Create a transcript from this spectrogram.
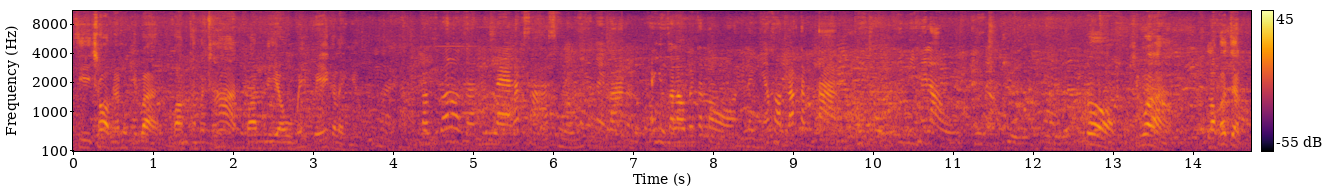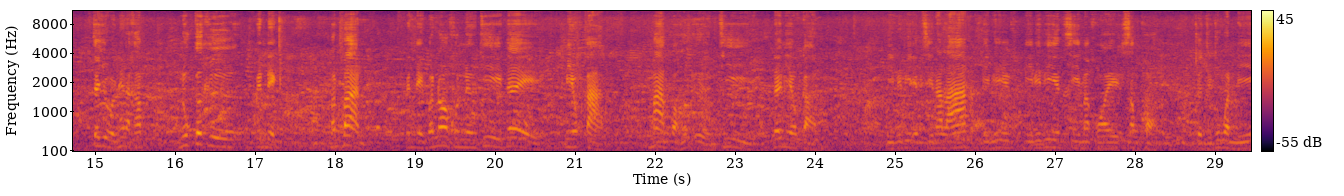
FC ชอบนะผมคิดว่าความธรรมชาติ ความเรียวไม่เฟกอะไรเงี้ยเราคิดว่าเราจะดูแลรักษาสิ่งเหล่านี้ยังไงบ้างให้อยู่กับเราไปตลอดอะไรเงี้ยความรักต่างๆที่ที่มีให้เราก็คิดว่า เราก็จะจะอยู่แบบนี้นะครับ นุกก็คือเป็นเด็กบ้านๆเป็นเด็กบ้านนอกคนหนึ่งที่ได้มีโอกาสมากกว่าคนอื่นที่ได้มีโอกาสมีพี่พีเอฟซีน่ารักมีพี่มีพี่พีเอฟซีมาคอยซัพพอร์ตจนถึงทุกวันนี้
